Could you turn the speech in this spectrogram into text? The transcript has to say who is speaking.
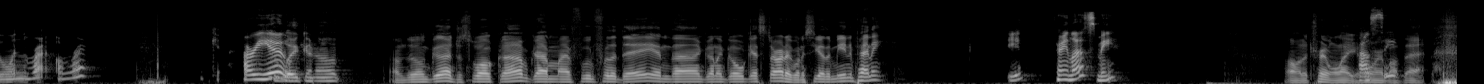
Speaker 1: doing right. All right. Okay. How are you?
Speaker 2: Waking up.
Speaker 3: I'm doing good. Just woke up, grabbed my food for the day, and uh, gonna go get started. Want to see you the meeting, Penny?
Speaker 1: Yeah. Train lets me.
Speaker 3: Oh, the train will let you.
Speaker 1: I'll
Speaker 3: Don't worry
Speaker 1: see.
Speaker 3: about that.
